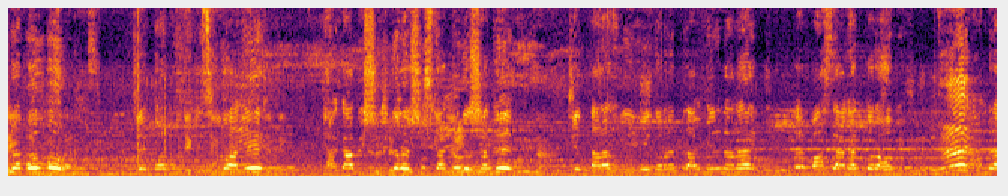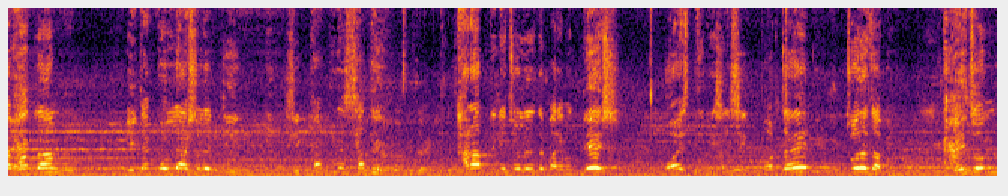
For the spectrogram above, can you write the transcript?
আমরা বলব যে কর্মসূচি ছিল আগে ঢাকা বিশ্ববিদ্যালয়ের শিক্ষার্থীদের সাথে, যে তারা যদি এই ধরনের দাবি মেনে না নেয়, তার বাসে আঘাত করা হবে। আমরা ভাবলাম এটা করলে আসলে কি শিক্ষার্থীদের সাথে খারাপ দিকে চলে যেতে পারে এবং দেশ অস্থিতিশীল পর্যায়ে চলে যাবে। এই জন্য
